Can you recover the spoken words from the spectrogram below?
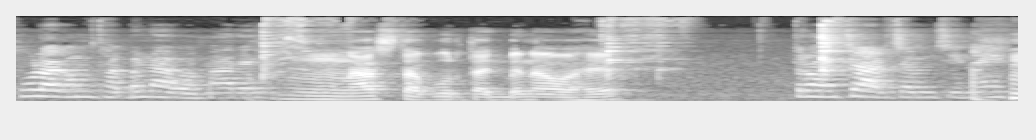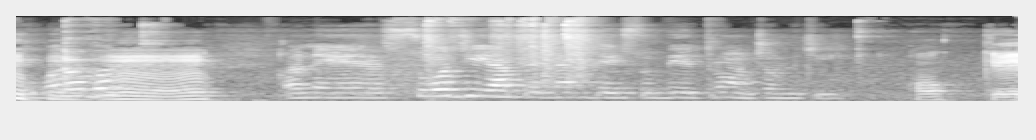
થોડા ગમથા બનાવવા મારે. નાસ્તા પૂરતા જ બનાવવા હે. ત્રણ ચાર ચમચી નાખ્યું બરોબર? અને સોજી આપણે નાખી દઈશું બે ત્રણ ચમચી. ઓકે.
